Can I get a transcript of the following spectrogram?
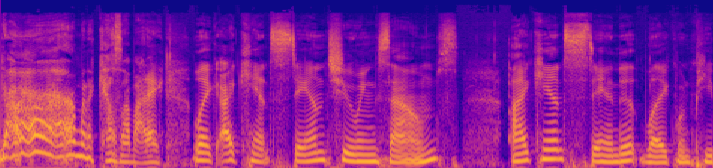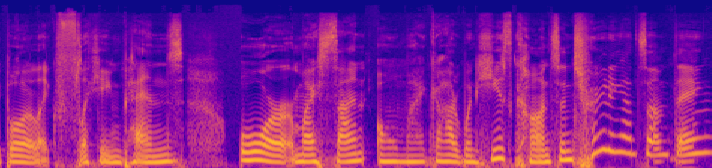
I'm gonna kill somebody. Like, I can't stand chewing sounds. I can't stand it, like, when people are like flicking pens or my son, oh my God, when he's concentrating on something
